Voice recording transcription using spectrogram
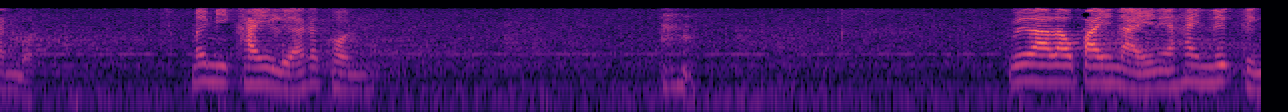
กันหมด ไม่มีใครเหลือสักคน เวลาเราไปไหนเนี่ย ให้นึกถึง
